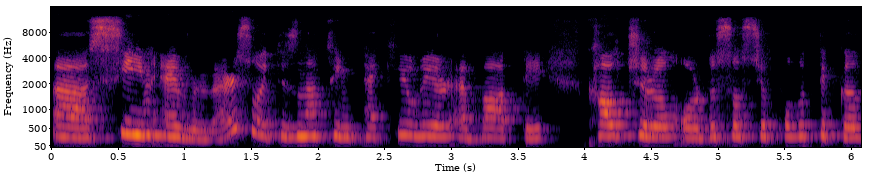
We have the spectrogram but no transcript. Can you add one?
uh, seen everywhere. So it is nothing peculiar about the cultural or the sociopolitical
